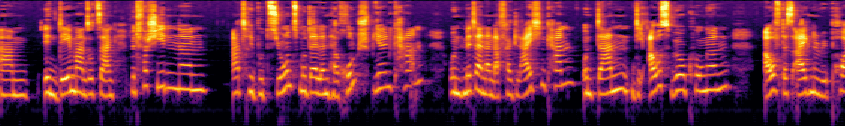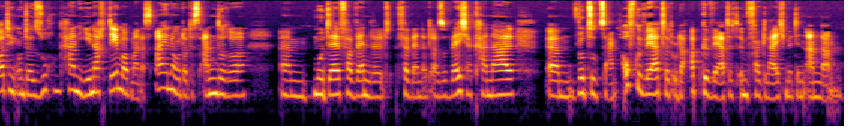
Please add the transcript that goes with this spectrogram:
ähm, in dem man sozusagen mit verschiedenen Attributionsmodellen herumspielen kann und miteinander vergleichen kann und dann die Auswirkungen auf das eigene Reporting untersuchen kann, je nachdem, ob man das eine oder das andere ähm, Modell verwendet, verwendet. Also welcher Kanal ähm, wird sozusagen aufgewertet oder abgewertet im Vergleich mit den anderen.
